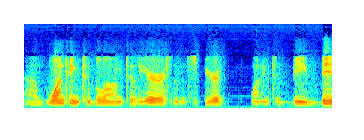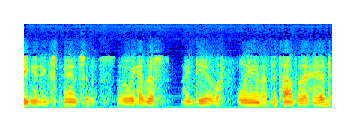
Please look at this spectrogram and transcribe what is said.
um, wanting to belong to the earth, and the spirit wanting to be big and expansive. So we have this idea of a flame at the top of the head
